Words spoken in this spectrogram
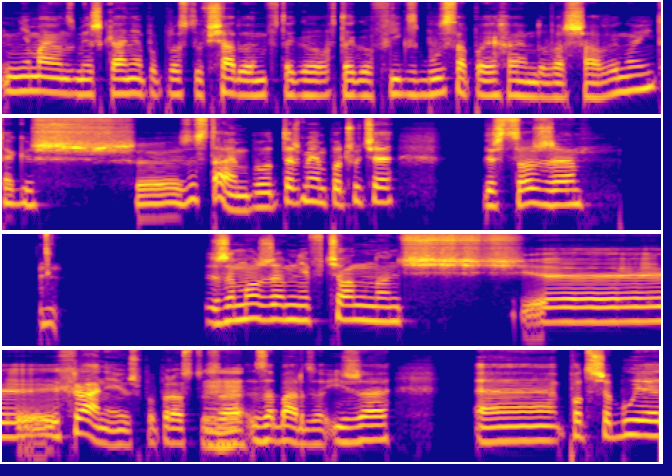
nie mając mieszkania, po prostu wsiadłem w tego, w tego Flixbusa, pojechałem do Warszawy, no i tak już e, zostałem, bo też miałem poczucie, wiesz co, że że może mnie wciągnąć chlanie już po prostu za, Mhm. za bardzo i że e, potrzebuję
